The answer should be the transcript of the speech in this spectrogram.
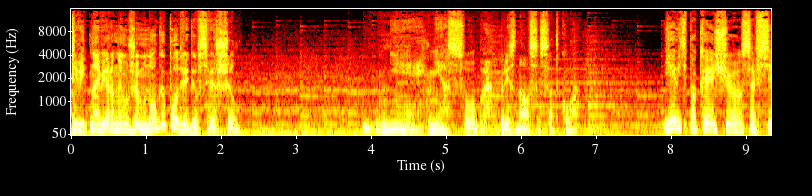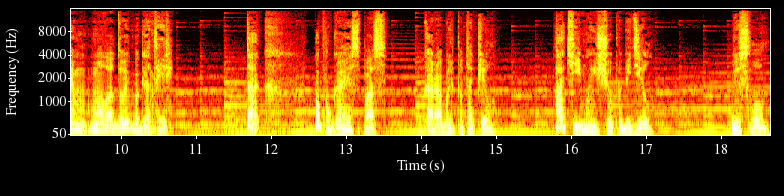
Ты ведь, наверное, уже много подвигов совершил?» «Не, не особо», — признался Садко. Я ведь пока еще совсем молодой богатырь. Так, попугая спас, корабль потопил. Акима еще победил. Веслом.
